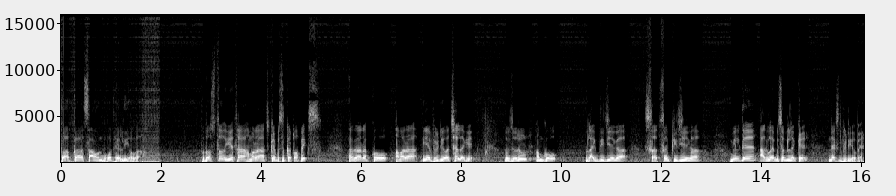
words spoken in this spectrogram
तो आपका साउंड बहुत हेल्दी होगा। तो दोस्तों, ये था हमारा आज का एपिसोड का टॉपिक्स अगर आपको हमारा ये वीडियो अच्छा लगे तो ज़रूर हमको लाइक दीजिएगा सब्सक्राइब कीजिएगा। मिलते हैं अगला एपिसोड लेके नेक्स्ट वीडियो में।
